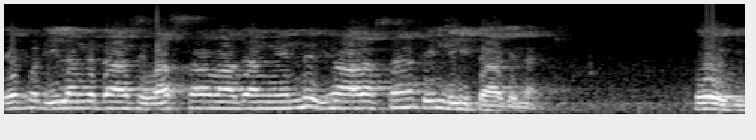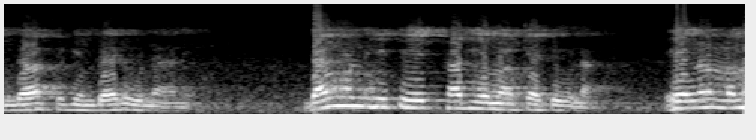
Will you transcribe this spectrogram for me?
ඒකෝද ඊළඟ දාසේ වස්සාවාදන් වෙන්න විහාරස්ථානට එන්න හිතාගෙන. ඕ ඉතින් දාස් දෙකෙන් බැරි වුණානේ. දැන් මොන හිතේ කදියමක් ඇති වුණා. එහෙනම් මම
